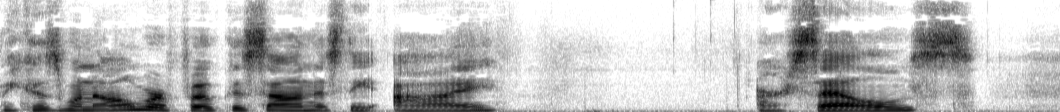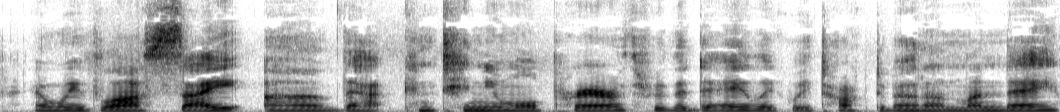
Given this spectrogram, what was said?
because when all we're focused on is the I, ourselves, and we've lost sight of that continual prayer through the day, like we talked about on Monday.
